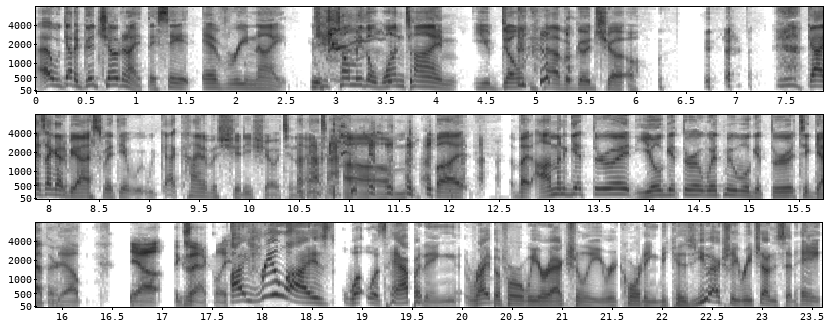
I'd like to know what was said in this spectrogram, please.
Uh, we got a good show tonight. They say it every night. Just tell me the one time you don't have a good show. Guys, I got to be honest with you. We, we got kind of a shitty show tonight. Um, but but I'm gonna get through it. You'll get through it with me. We'll get through it together. Yep. Yeah, exactly. I realized what was happening right before we were actually recording because you actually reached out and said, Hey,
